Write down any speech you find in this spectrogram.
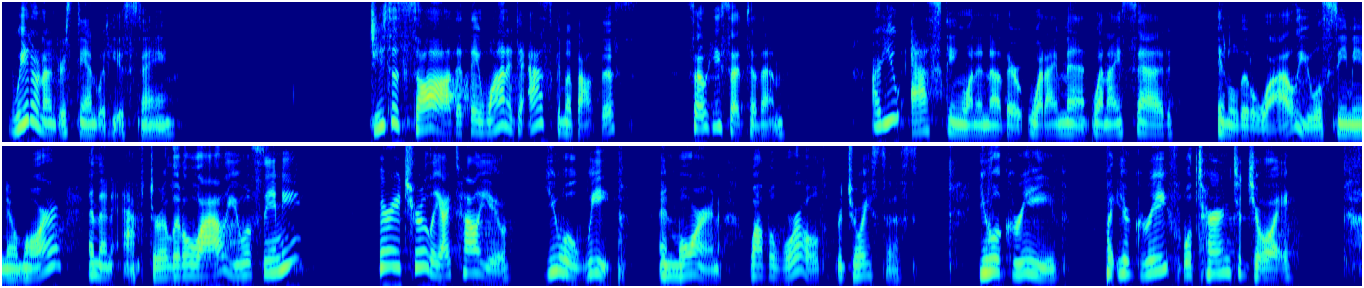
We don't understand what he is saying. Jesus saw that they wanted to ask him about this, so he said to them, Are you asking one another what I meant when I said, In a little while you will see me no more, and then after a little while you will see me? Very truly, I tell you, you will weep and mourn while the world rejoices. You will grieve, but your grief will turn to joy.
